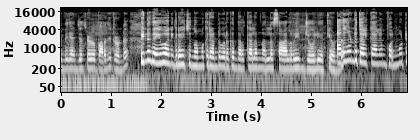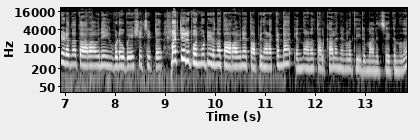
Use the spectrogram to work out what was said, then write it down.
എന്ന് ഞാൻ ജസ്റ്റ് പറഞ്ഞിട്ടുണ്ട്. പിന്നെ ദൈവം അനുഗ്രഹിച്ച് നമുക്ക് രണ്ടുപേർക്കും തൽക്കാലം നല്ല സാലറിയും ജോലിയൊക്കെ ഉണ്ട്. അതുകൊണ്ട് തൽക്കാലം പൊന്മുട്ടയിടുന്ന താറാവിനെ ഇവിടെ ഉപേക്ഷിച്ചിട്ട് മറ്റൊരു പൊന്മുട്ടയിടുന്ന താറാവിനെ തപ്പി നടക്കണ്ട എന്നാണ് തൽക്കാലം ഞങ്ങൾ തീരുമാനിച്ചേക്കുന്നത്.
